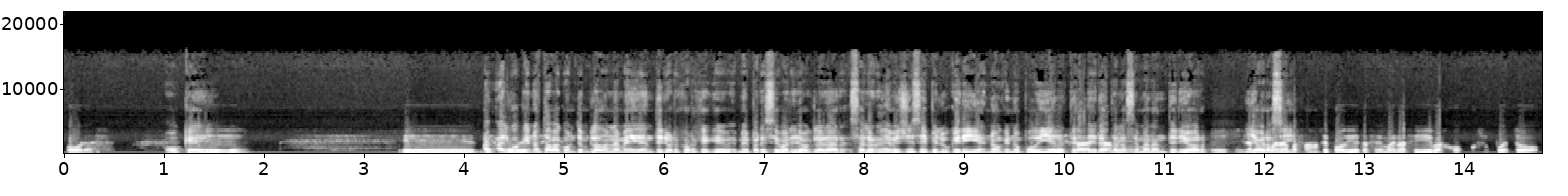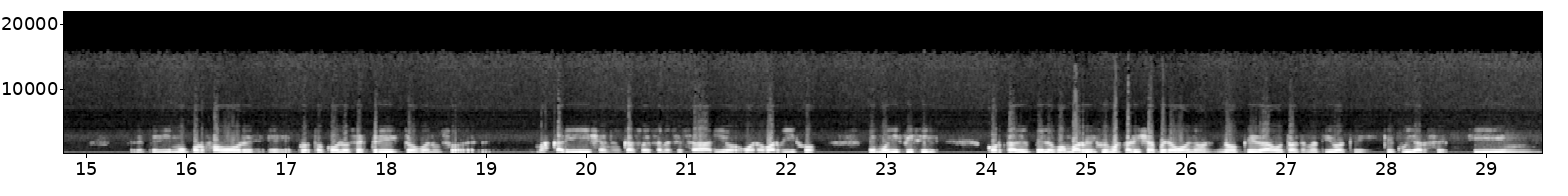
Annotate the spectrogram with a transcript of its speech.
horas. Ok. Eh, eh, Algo que no estaba contemplado en la medida anterior, Jorge, que me parece válido aclarar, salones de belleza y peluquerías, ¿no? Que no podían atender hasta la semana anterior Eh, la y ahora semana sí. pasada no se podía, esta semana sí, bajo, por supuesto, le pedimos por favor eh, eh, protocolos estrictos, bueno, uso de mascarilla en el caso de ser necesario, bueno, barbijo. Es muy difícil cortar el pelo con barbijo y mascarilla, pero bueno, no queda otra alternativa que, cuidarse. Y mm,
